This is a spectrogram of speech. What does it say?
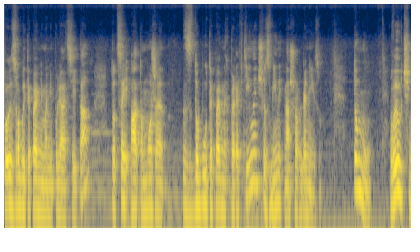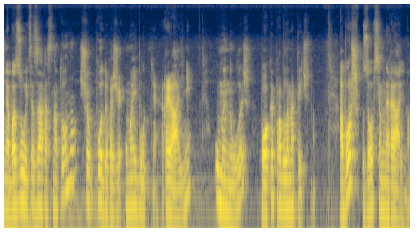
зробити певні маніпуляції там, то цей атом може здобути певних перевтілень, що змінить наш організм. Тому вивчення базується зараз на тому, що подорожі у майбутнє реальні, у минуле ж поки проблематично. Або ж зовсім нереально.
